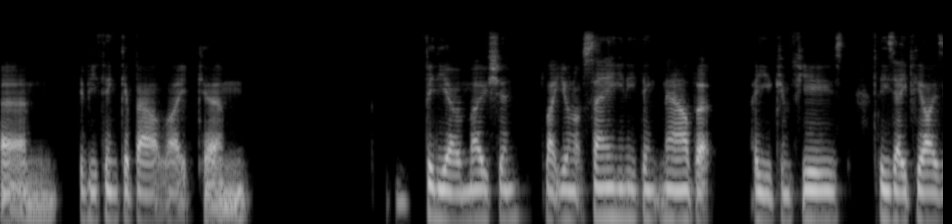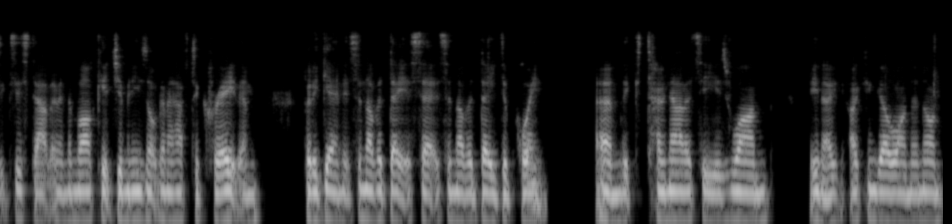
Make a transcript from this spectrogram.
um, if you think about like um, video emotion, like you're not saying anything now, but are you confused? These APIs exist out there in the market. Jiminny's not going to have to create them but again, it's another data set, it's another data point. Um, the tonality is one. You know, I can go on and on.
